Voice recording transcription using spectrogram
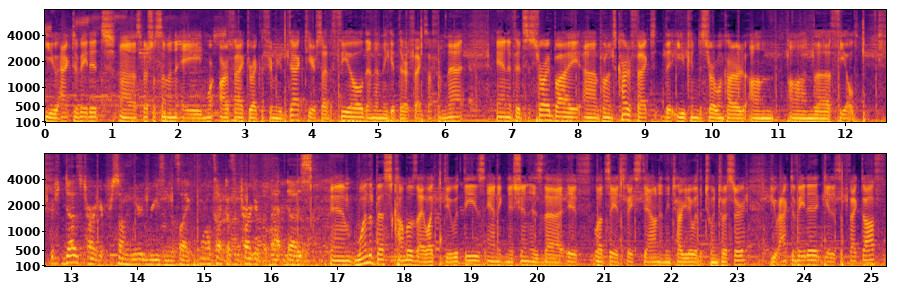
you activate it, uh, special summon a artifact directly from your deck to your side of the field, and then they get their effects off from that. And if it's destroyed by uh, opponent's card effect, that you can destroy one card on on the field. Which does target for some weird reason. It's like Moralltach doesn't target, but that does. And one of the best combos I like to do with these and Ignition is that if, let's say, it's face down and they target it with a Twin Twister, you activate it, get its effect off,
